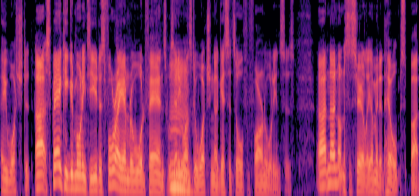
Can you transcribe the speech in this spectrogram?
he watched it. Uh, Spanky, good morning to you. Does 4am reward fans? Was anyone still watching? I guess it's all for foreign audiences. Uh, no, not necessarily. I mean, it helps, but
